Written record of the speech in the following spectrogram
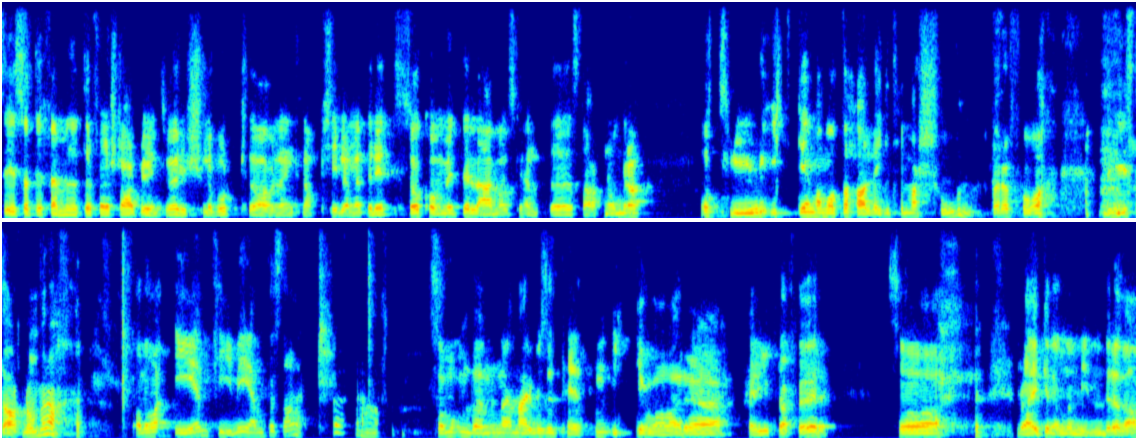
si 75 minutter før start. Begynte vi å rusle bort. Det var vel en knapp kilometer dit. Så kom vi til der man skulle hente startnumra. Og tror du ikke man måtte ha legitimasjon for å få de startnumra? Og det var én time igjen til start. Ja. Som om den nervøsiteten ikke var uh, høy fra før. Så ble ikke den noe mindre da.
